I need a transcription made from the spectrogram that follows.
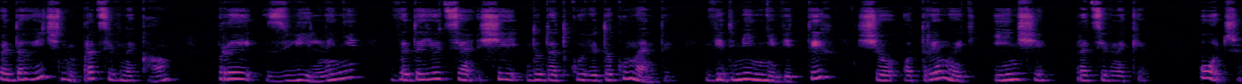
педагогічним працівникам при звільненні видаються ще й додаткові документи, відмінні від тих, що отримують інші працівники. Отже,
